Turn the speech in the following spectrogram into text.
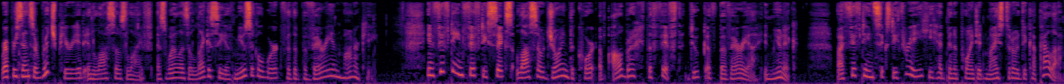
represents a rich period in Lasso's life, as well as a legacy of musical work for the Bavarian monarchy. In 1556, Lasso joined the court of Albrecht V, Duke of Bavaria, in Munich. By 1563, he had been appointed Maestro di Cappella.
